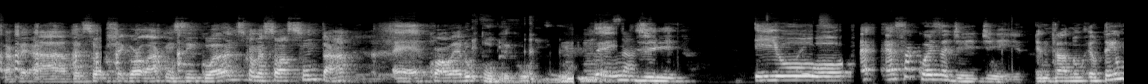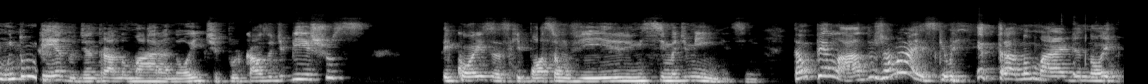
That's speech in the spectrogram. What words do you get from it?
A, a pessoa chegou lá com cinco anos, começou a assuntar é, qual era o público. Entendi. E o, é- essa coisa de, de entrar no. Eu tenho muito medo de entrar no mar à noite por causa de bichos e coisas que possam vir em cima de mim. Assim. Então, pelado, jamais que eu ia entrar no mar de noite.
